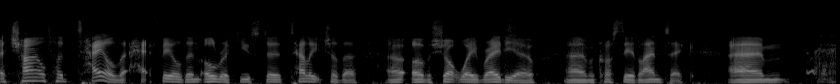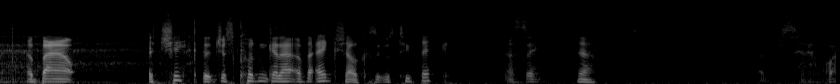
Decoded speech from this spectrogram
a childhood tale that Hetfield and Ulrich used to tell each other uh, over shortwave radio um, across the Atlantic um, about a chick that just couldn't get out of the eggshell because it was too thick. I see. Yeah. Wow.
